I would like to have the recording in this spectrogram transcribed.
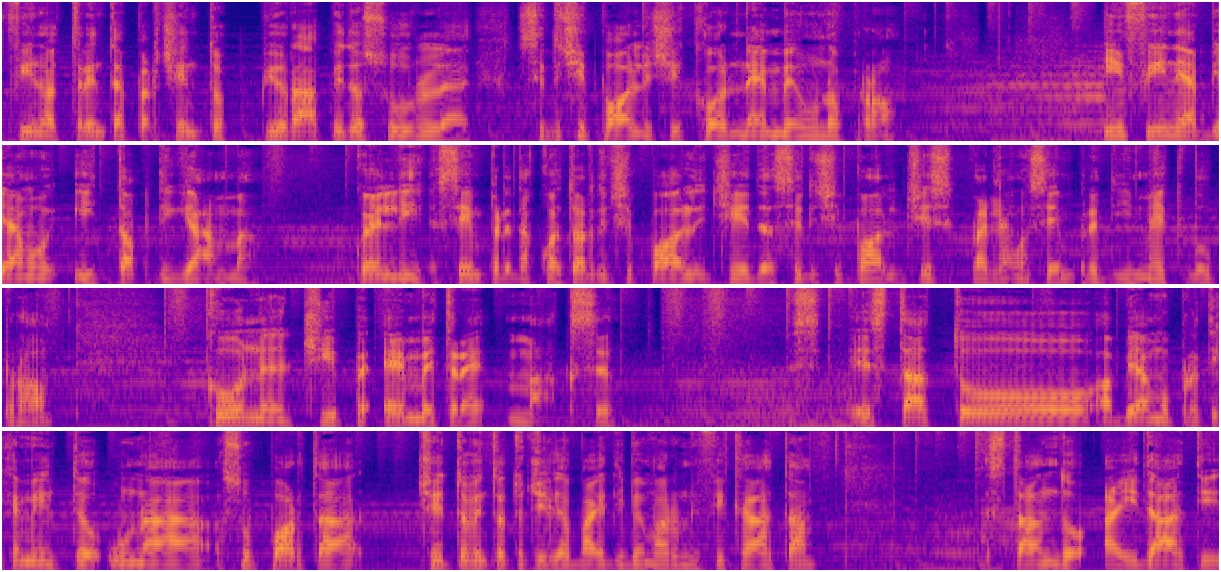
fino al 30% più rapido sul 16 pollici con M1 Pro Infine abbiamo i top di gamma, quelli sempre da 14 pollici e da 16 pollici, parliamo sempre di MacBook Pro, con chip M3 Max. Stato, abbiamo praticamente una supporta 128 GB di memoria unificata, stando ai dati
